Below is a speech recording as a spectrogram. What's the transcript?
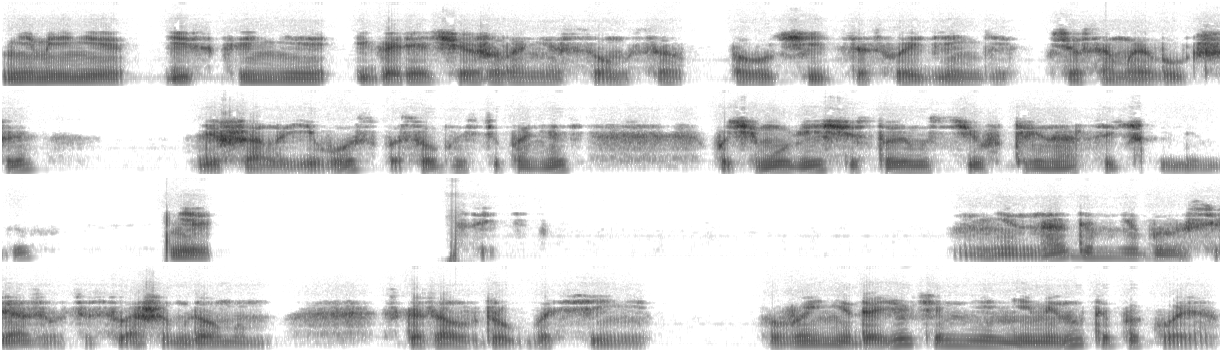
Не менее искреннее и горячее желание Сомса получить за свои деньги все самое лучшее лишало его способности понять, почему вещи стоимостью в 13 шиллингов не «Не надо мне было связываться с вашим домом», — сказал вдруг Бассини. «Вы не даете мне ни минуты покоя.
